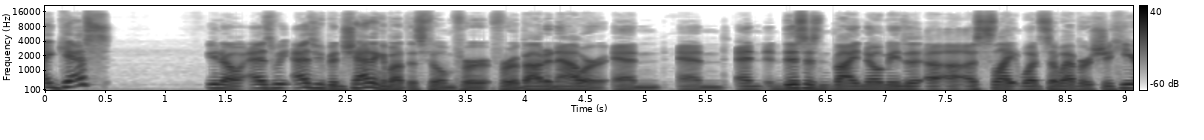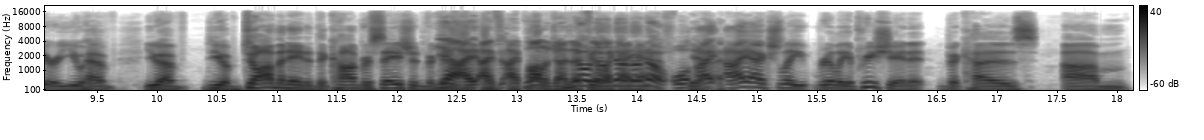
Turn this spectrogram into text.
I guess you know as we as we've been chatting about this film for for about an hour and and and this is by no means a, a, a slight whatsoever shahir you have you have you have dominated the conversation because Yeah, I, I, I apologize. no, I feel no, like no, I no, have. no. Well, Yeah. I, I actually really appreciate it because um,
